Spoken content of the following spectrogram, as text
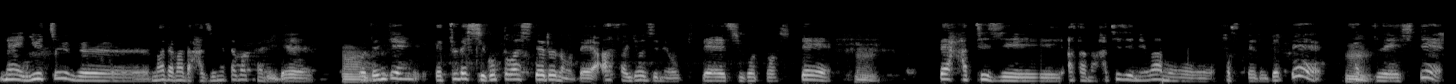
ね、YouTube まだまだ始めたばかりで、うん。こう全然別で仕事はしてるので、朝4時に起きて仕事して、うん。で、8時、朝の8時にはもうホステル出て、うん撮影して、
